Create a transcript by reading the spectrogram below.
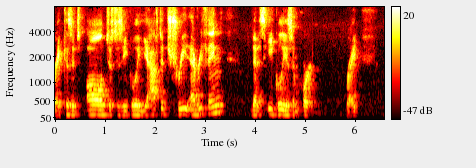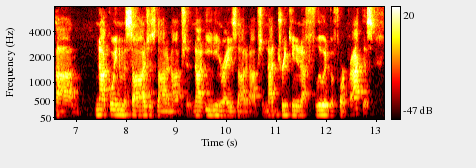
right? Because it's all just as equally. You have to treat everything that is equally as important, right? Um, not going to massage is not an option. Not eating right is not an option. Not drinking enough fluid before practice.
